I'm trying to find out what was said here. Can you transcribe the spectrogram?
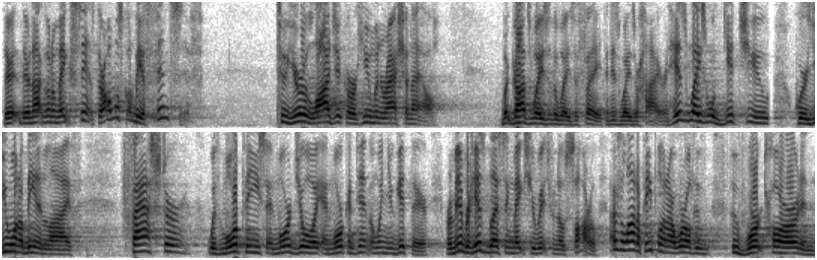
They're, they're not going to make sense. They're almost going to be offensive to your logic or human rationale. But God's ways are the ways of faith, and His ways are higher. And His ways will get you where you want to be in life faster, with more peace and more joy and more contentment when you get there. Remember, His blessing makes you rich with no sorrow. There's a lot of people in our world who've, who've worked hard and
